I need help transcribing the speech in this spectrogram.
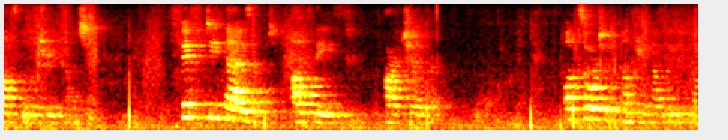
hospital treatment. 50,000 of these are children. What sort of country have we become?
